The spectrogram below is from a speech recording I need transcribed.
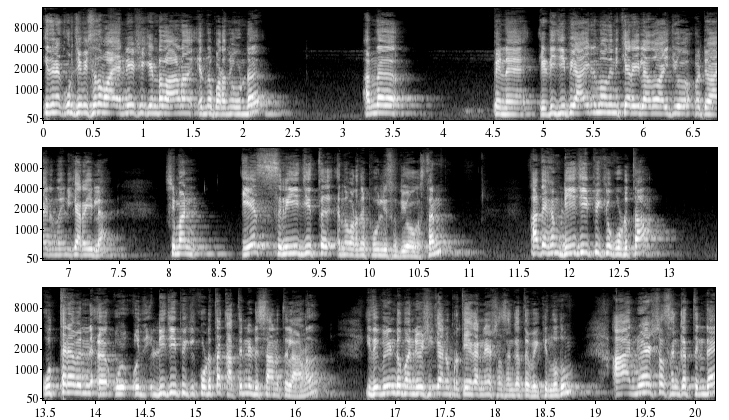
ഇതിനെക്കുറിച്ച് വിശദമായി അന്വേഷിക്കേണ്ടതാണ് എന്ന് പറഞ്ഞുകൊണ്ട് അന്ന് പിന്നെ എ ഡി ജി പി ആയിരുന്നോ എന്ന് എനിക്കറിയില്ല. അതോ ഐ ജി മറ്റോ ആയിരുന്നു എനിക്കറിയില്ല. സിമൻ എസ്. ശ്രീജിത്ത് എന്ന് പറഞ്ഞ പോലീസ് ഉദ്യോഗസ്ഥൻ അദ്ദേഹം ഡി ജി പിക്ക് കൊടുത്ത ഉത്തരവൻ ഡി ജി പിക്ക് കൊടുത്ത കത്തിന്റെ അടിസ്ഥാനത്തിലാണ് ഇത് വീണ്ടും അന്വേഷിക്കാൻ പ്രത്യേക അന്വേഷണ സംഘത്തെ വയ്ക്കുന്നതും ആ അന്വേഷണ സംഘത്തിന്റെ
